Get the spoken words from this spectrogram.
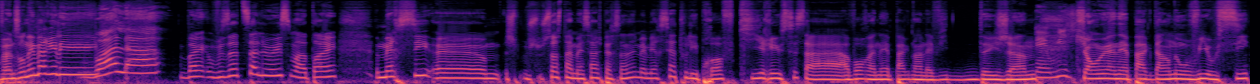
Bonne journée Marie-Lee! Voilà! Ben, vous êtes salués ce matin. Merci. euh, ça, c'est un message personnel, mais merci à tous les profs qui réussissent à avoir un impact dans la vie des jeunes. Ben oui. Qui ont eu un impact dans nos vies aussi.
